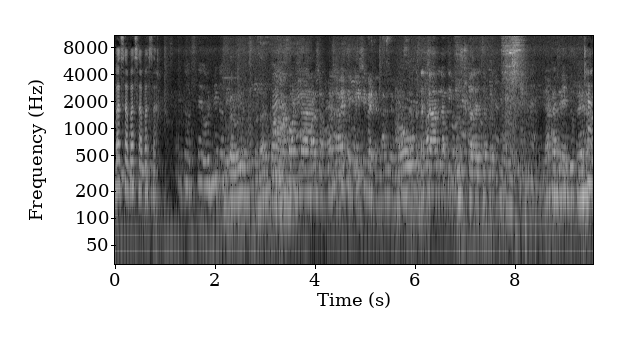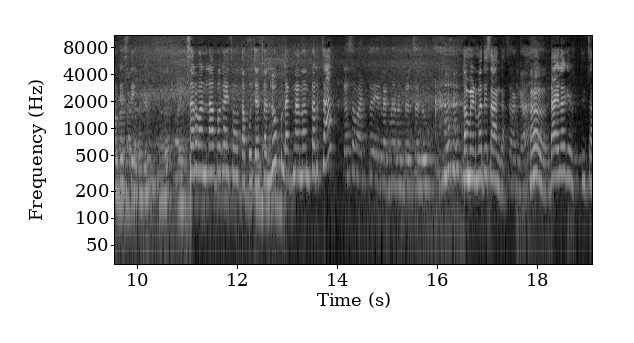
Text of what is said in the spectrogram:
बसा बसा। बसा आता चार लाख एकोणीस करायचा प्रयत्न छान दिसते. सर्वांना बघायचा होता पूजाचा लुक लग्नानंतरचा. कसं वाटतंय लग्नानंतरचा लुक कमेंटमध्ये सांगा. सांगा. हो डायलॉग आहे तिचा.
